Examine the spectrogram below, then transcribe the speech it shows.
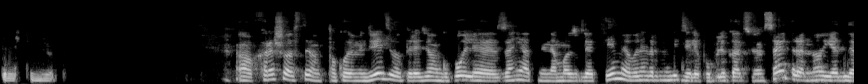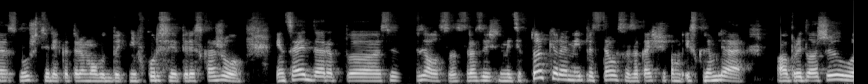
просто нет. А, хорошо, оставим в покое Медведева, перейдем к более занятной, на мой взгляд, теме. Вы, наверное, видели публикацию инсайдера, но я для слушателей, которые могут быть не в курсе, перескажу. Инсайдер э, связался с различными тиктокерами и представился заказчиком из Кремля. А, предложил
